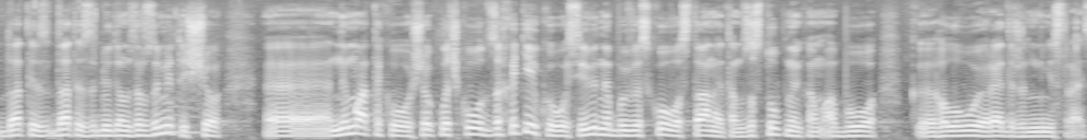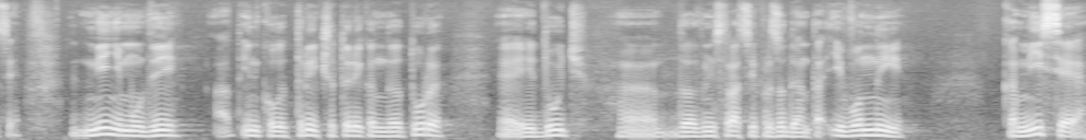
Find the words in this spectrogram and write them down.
дати, дати людям зрозуміти, що е, нема такого, що Кличко от захотів когось, і він обов'язково стане там заступником або головою райдержадміністрації. Мінімум дві, а інколи три-чотири кандидатури е, йдуть е, до адміністрації президента. І вони комісія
